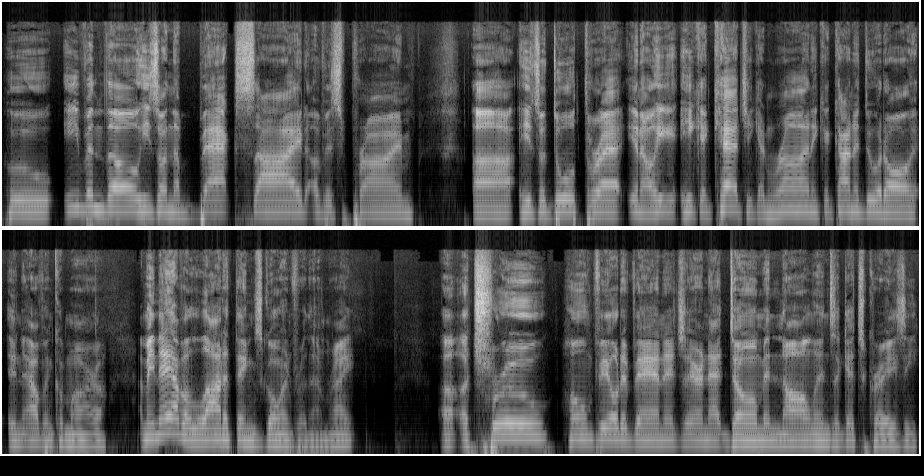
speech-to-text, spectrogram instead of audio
who, even though he's on the backside of his prime, uh, he's a dual threat. You know, he, he can catch, he can run, he can kind of do it all in Alvin Kamara. I mean, they have a lot of things going for them, right? a, a true home field advantage. They're in that dome in Nolans. It gets crazy.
